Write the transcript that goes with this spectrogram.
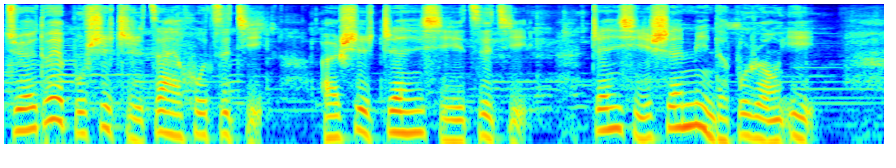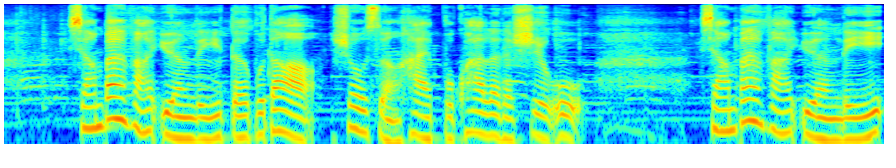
绝对不是只在乎自己，而是珍惜自己，珍惜生命的不容易。想办法远离得不到、受损害、不快乐的事物，想办法远离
